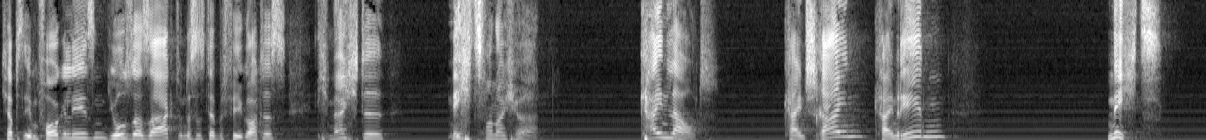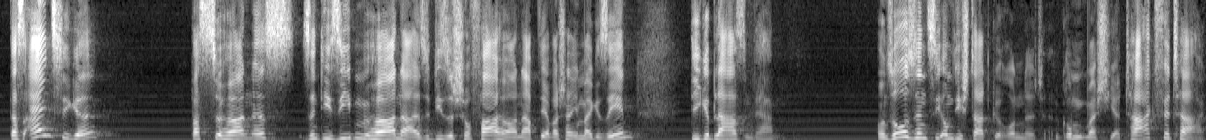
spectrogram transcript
Ich habe es eben vorgelesen. Josua sagt, und das ist der Befehl Gottes, ich möchte nichts von euch hören. Kein Laut, kein Schreien, kein Reden, nichts. Das Einzige, was zu hören ist, sind die sieben Hörner, also diese Schofarhörner, habt ihr wahrscheinlich mal gesehen, die geblasen werden. Und so sind sie um die Stadt gerundet, rummarschiert, Tag für Tag.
